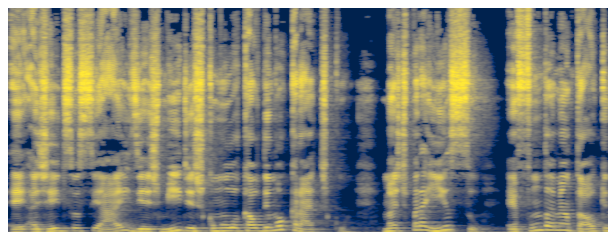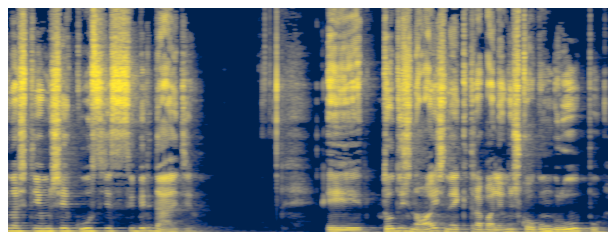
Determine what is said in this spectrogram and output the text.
é, as redes sociais e as mídias como um local democrático. Mas para isso é fundamental que nós tenhamos recursos de acessibilidade. E todos nós, né, que trabalhamos com algum grupo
